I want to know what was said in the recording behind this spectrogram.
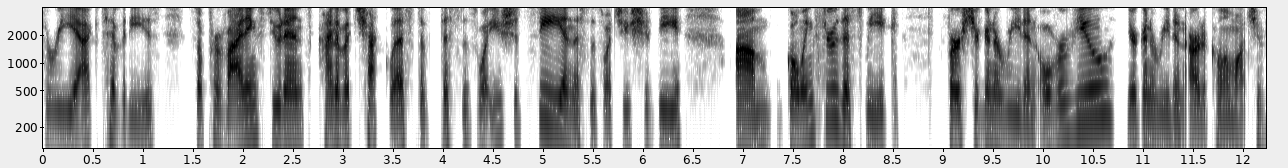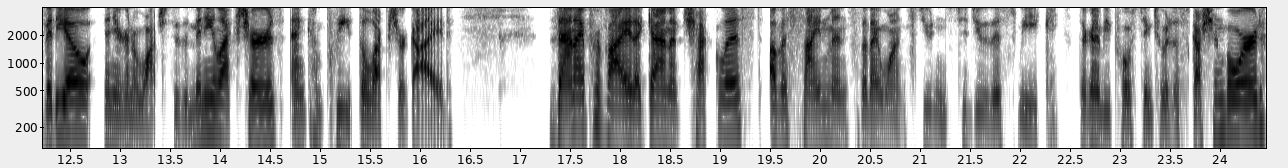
three activities. So providing students kind of a checklist of this is what you should see and this is what you should be um, going through this week, first you're going to read an overview, you're going to read an article and watch a video, then you're going to watch through the mini lectures and complete the lecture guide. Then I provide, again, a checklist of assignments that I want students to do this week. They're going to be posting to a discussion board,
